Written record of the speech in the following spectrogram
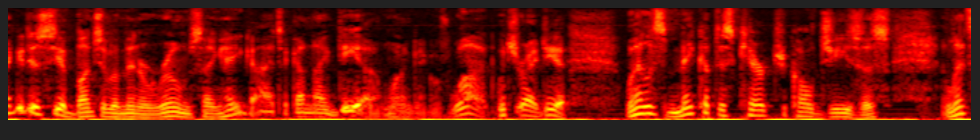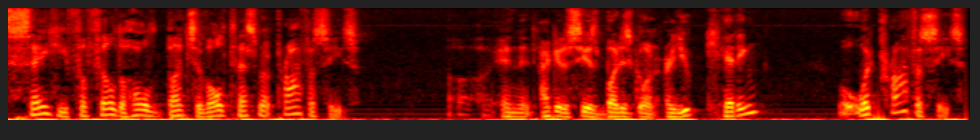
I could just see a bunch of them in a room saying, hey guys, I got an idea. One guy goes, what? What's your idea? Well, let's make up this character called Jesus, and let's say he fulfilled a whole bunch of Old Testament prophecies and I get to see his buddies going, Are you kidding? Well, what prophecies?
